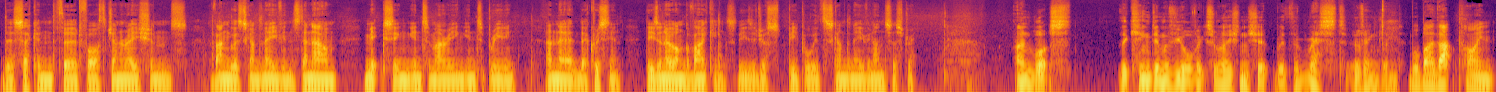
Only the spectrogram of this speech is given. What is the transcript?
the second, third, fourth generations of Anglo-Scandinavians. They're now mixing, intermarrying, interbreeding, and they're they're Christian. These are no longer Vikings. These are just people with Scandinavian ancestry. And what's the Kingdom of Jorvik's relationship with the rest of England? Well, by that point,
